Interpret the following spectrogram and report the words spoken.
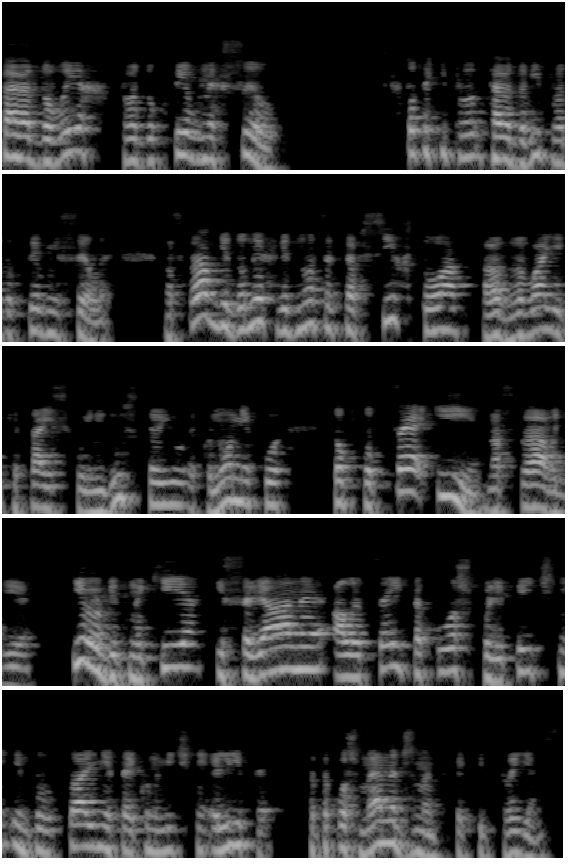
передових продуктивних сил. Хто такі передові продуктивні сили? Насправді до них відносяться всі, хто розвиває китайську індустрію, економіку. Тобто, це і насправді і робітники, і селяни, але це і також політичні, інтелектуальні та економічні еліти. Це також менеджмент тих підприємств.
